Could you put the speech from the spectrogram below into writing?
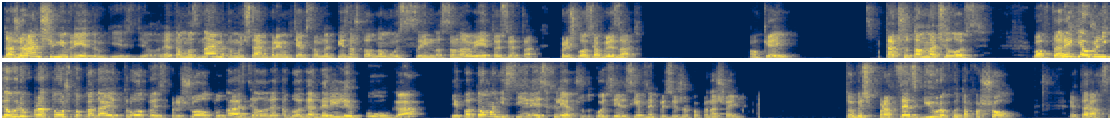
Даже раньше, чем евреи другие сделали. Это мы знаем, это мы читаем прямым текстом написано, что одному из сын, сыновей, то есть это пришлось обрезать. Окей? Так что там началось во-вторых, я уже не говорю про то, что когда Итро, то есть пришел туда, сделали это, благодарили Бога, и потом они съели хлеб. Что такое съели хлеб, при жертвоприношении? То бишь процесс гюра какой-то пошел. Это раз.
